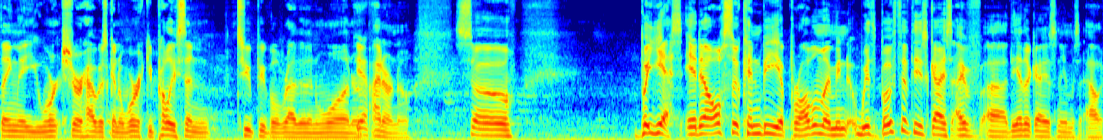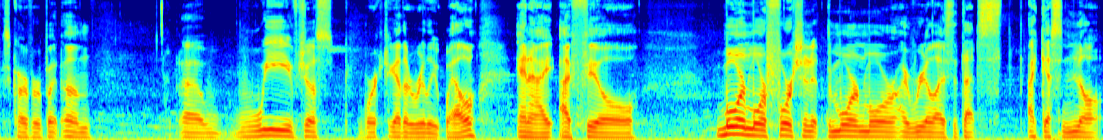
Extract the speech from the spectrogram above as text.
thing that you weren't sure how it was going to work, you'd probably send two people rather than one, or Yeah. I don't know. So, but yes, it also can be a problem. I mean, with both of these guys, I've uh, the other guy's name is Alex Carver, but um, uh, we've just worked together really well, and I I feel more and more fortunate the more and more I realize that that's I guess not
